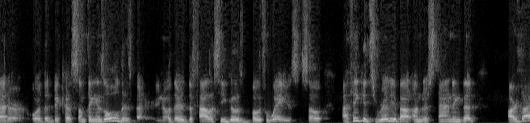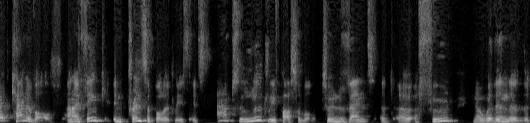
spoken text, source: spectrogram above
better or that because something is old is better you know the fallacy goes both ways. So i think it's really about understanding that our diet can evolve. And i think in principle at least it's absolutely possible to invent a, a food you know within the, the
